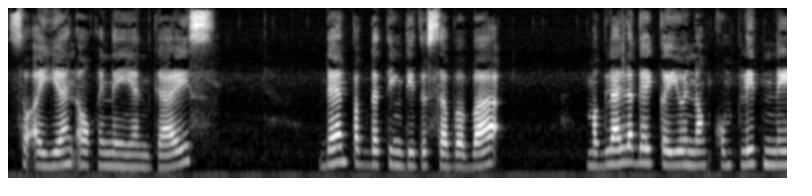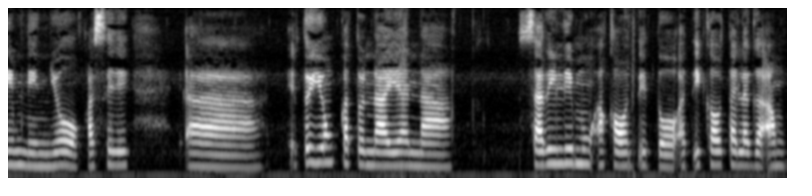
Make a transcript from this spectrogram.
So, ayan, okay na yan guys. Then, pagdating dito sa baba, maglalagay kayo ng complete name ninyo kasi uh, ito yung katunayan na sarili mong account ito at ikaw talaga ang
